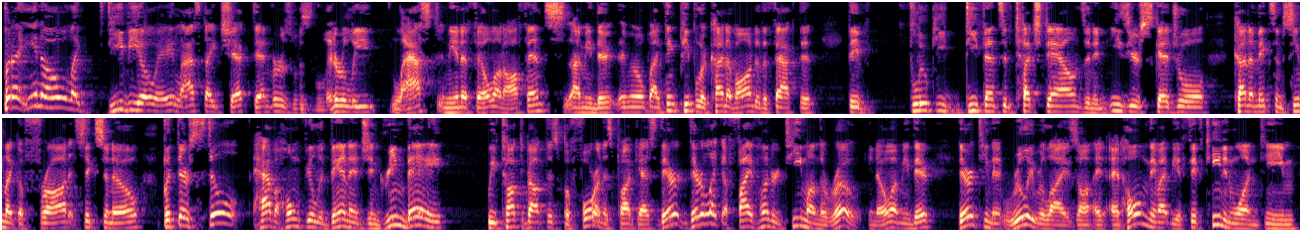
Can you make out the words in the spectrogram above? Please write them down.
but I, you know, like DVOA, last I checked, Denver's was literally last in the NFL on offense. I mean, you know, I think people are kind of onto the fact that they've fluky defensive touchdowns and an easier schedule kind of makes them seem like a fraud at six and zero. But they still have a home field advantage. And Green Bay, we've talked about this before on this podcast. They're they're like a 500 team on the road. You know, I mean, they're they're a team that really relies on at, at home. They might be a 15 and one team,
